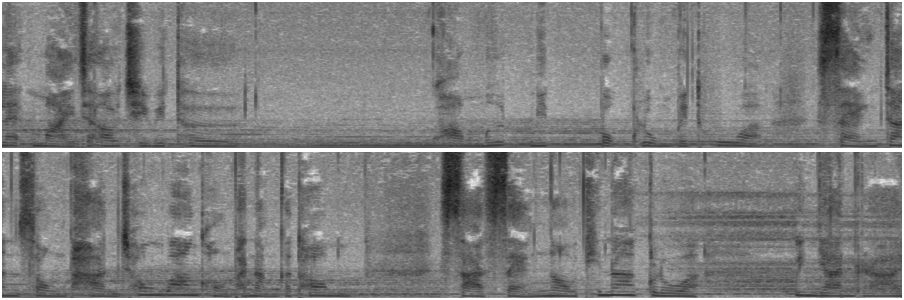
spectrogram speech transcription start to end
และหมายจะเอาชีวิตเธอ ความมืดมิดปกคลุมไปทั่ว แสงจันทร์ส่องผ่านช่องว่างของผนังกระท่อม สาดแสงเงาที่น่ากลัว วิญญาณร้าย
